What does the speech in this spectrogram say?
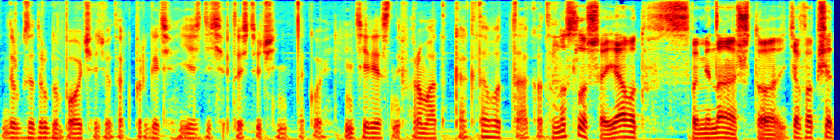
друг за другом другом по очереди вот так прыгать, ездить. То есть очень такой интересный формат. Как-то вот так вот. Ну, слушай, я вот вспоминаю, что я вообще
